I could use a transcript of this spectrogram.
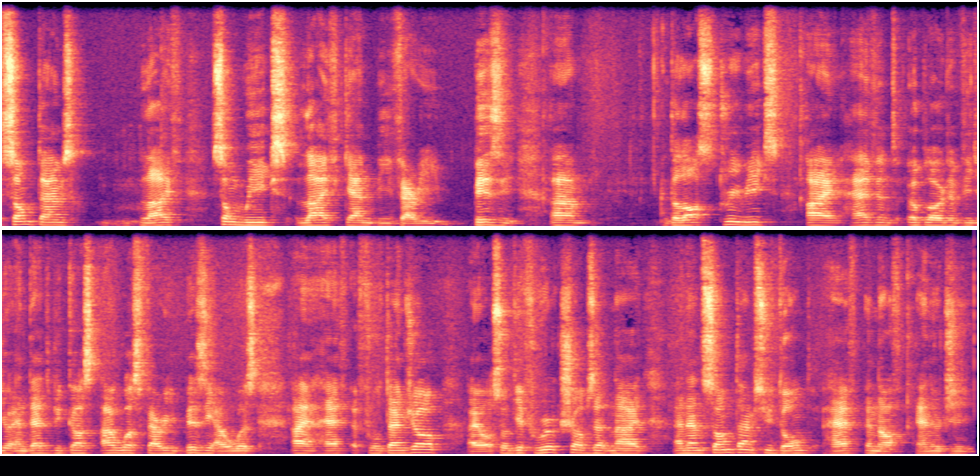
sometimes life some weeks life can be very busy um, the last three weeks I haven't uploaded a video and that's because I was very busy. I was I have a full-time job. I also give workshops at night and then sometimes you don't have enough energy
